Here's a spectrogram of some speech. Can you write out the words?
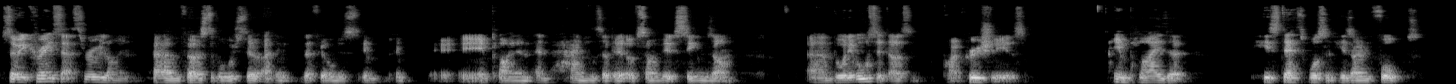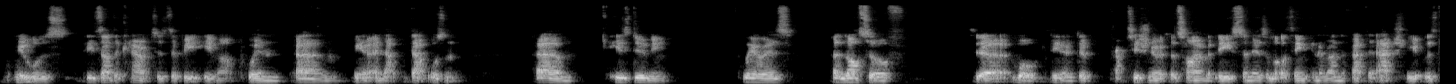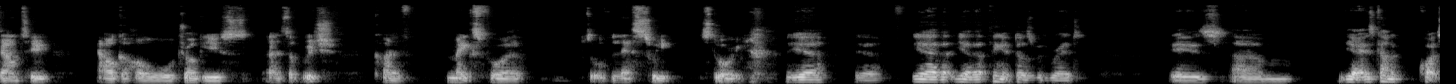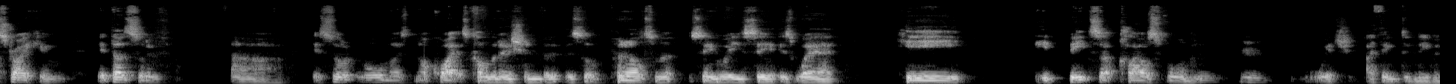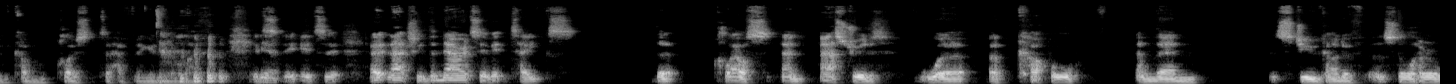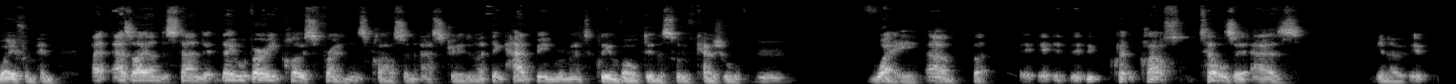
So it creates that through line um, first of all, which the, I think the film is im im- implying and, and hangs a bit of some of its scenes on. Um, but what it also does, quite crucially, is imply that his death wasn't his own fault. It was these other characters that beat him up when, um, you know, and that that wasn't um, his doing. Whereas a lot of well, you know, the practitioner at the time at least, and there's a lot of thinking around the fact that actually it was down to alcohol or drug use, stuff, which kind of makes for a sort of less sweet story. Yeah, yeah, yeah. That yeah, that thing it does with red is um, yeah, it's kind of quite striking. It does sort of uh, it's sort of almost not quite its culmination, but the sort of penultimate scene where you see it is where he he beats up Klaus Voormann, Hmm. which I think didn't even come close to happening in real life. It's it, it's a, and actually the narrative it takes that Klaus and Astrid were a couple, and then Stu kind of stole her away from him. As I understand it, they were very close friends, Klaus and Astrid, and I think had been romantically involved in a sort of casual way. Um, but it, it, it, Klaus tells it as, you know, it,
